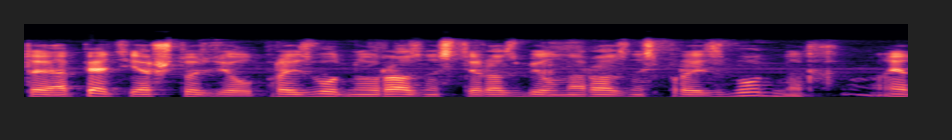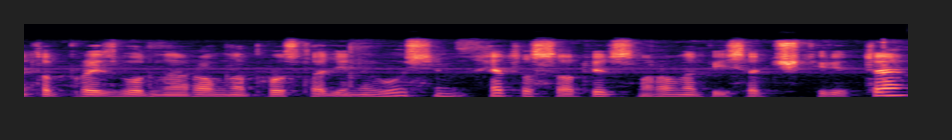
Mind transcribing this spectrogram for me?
Т. Опять я что сделал? Производную разности разбил на разность производных. Это производная равна просто 1,8. Это, соответственно, равна 54Т.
